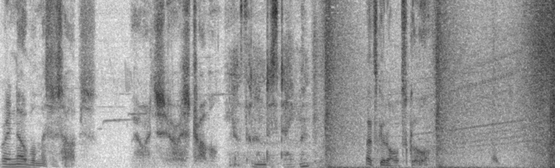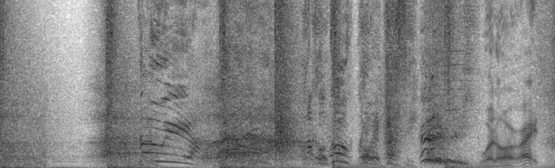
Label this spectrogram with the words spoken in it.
Very noble, Mrs. Hobbs. We are in serious trouble. That's an understatement. Let's get old school. Right.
